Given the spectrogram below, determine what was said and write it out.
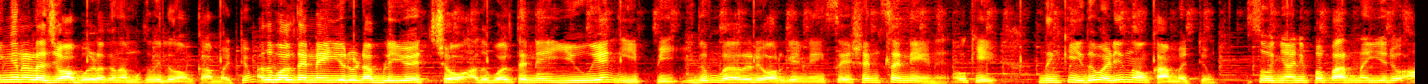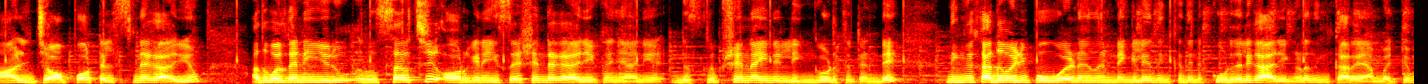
ഇങ്ങനെയുള്ള ജോബുകളൊക്കെ നമുക്ക് ഇതിൽ നോക്കാൻ പറ്റും. അതുപോലെ തന്നെ ഈ ഒരു ഡബ്ല്യു എച്ച് ഒ അതുപോലെ തന്നെ യു എൻ ഇ പി ഇതും വേറൊരു ഓർഗനൈസേഷൻസ് തന്നെയാണ്. ഓക്കെ നിങ്ങൾക്ക് ഇതുവഴി നോക്കാൻ പറ്റും. സോ ഞാനിപ്പോൾ പറഞ്ഞ ഈ ഒരു ആൾ ജോബ് പോർട്ടൽസിന്റെ കാര്യം അതുപോലെ തന്നെ ഈ ഒരു റിസർച്ച് ഓർഗനൈസേഷന്റെ കാര്യമൊക്കെ ഞാൻ ഡിസ്ക്രിപ്ഷനിൽ അതിന്റെ ലിങ്ക് കൊടുത്തിട്ടുണ്ട്. നിങ്ങൾക്ക് അതുവഴി പോവുകയാണെന്നുണ്ടെങ്കിൽ നിങ്ങൾക്ക് ഇതിന് കൂടുതൽ കാര്യങ്ങൾ നിങ്ങൾക്ക് അറിയാൻ പറ്റും.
